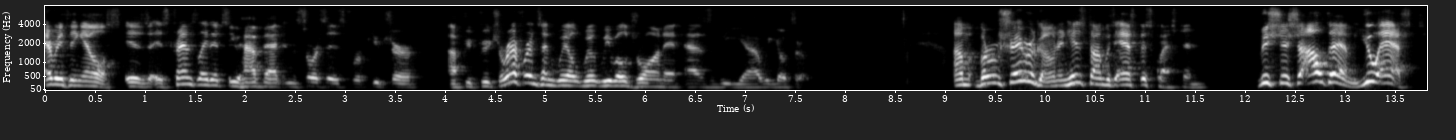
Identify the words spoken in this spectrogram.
everything else is is translated, so you have that in the sources for future uh, for future reference, and we'll, we'll we will draw on it as we uh, we go through. Um, but Rav Sherira Gaon in his time was asked this question: "V'sheshaltem, you asked,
